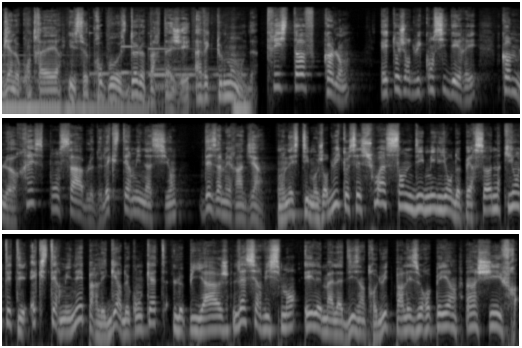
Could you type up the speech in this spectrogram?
Bien au contraire, ils se proposent de le partager avec tout le monde. Christophe Colomb est aujourd'hui considéré comme le responsable de l'extermination des Amérindiens. On estime aujourd'hui que c'est 70 millions de personnes qui ont été exterminées par les guerres de conquête, le pillage, l'asservissement et les maladies introduites par les Européens. Un chiffre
